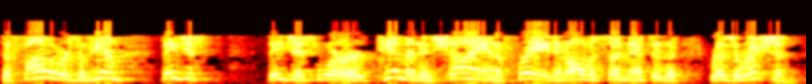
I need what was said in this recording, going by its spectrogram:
The followers of him, they just, they just were timid and shy and afraid, and all of a sudden after the resurrection,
